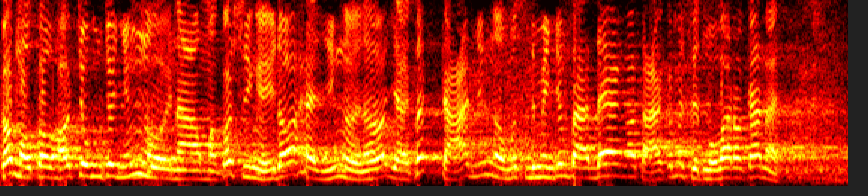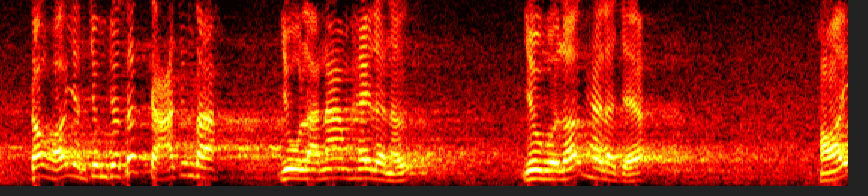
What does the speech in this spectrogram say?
có một câu hỏi chung cho những người nào mà có suy nghĩ đó hay những người nào đó, và tất cả những người Muslimin chúng ta đang ở tại cái masjid Mubarakah này. Câu hỏi dành chung cho tất cả chúng ta, dù là nam hay là nữ, dù người lớn hay là trẻ. Hỏi,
